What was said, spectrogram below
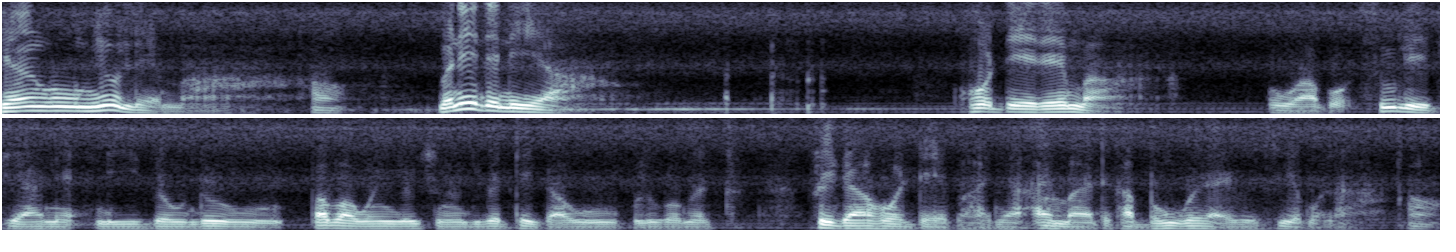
ရန်ကုန်မြို့လယ်မှာဟုတ်မနေ့တနေ့ကဟိုတယ်ထဲမှာဟိုဟာပေါ့စူးလီဖျားနဲ့အနီးဆုံးတို့ပပဝင်းရုပ်ရှင်ကိုဒီဘက်ထိတ်ကဟိုဘယ်လိုကောမလဲ Trader Hotel ပါညာအဲ့မှာတခါဘုံခွဲတာတွေရှိရမလားဟုတ်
